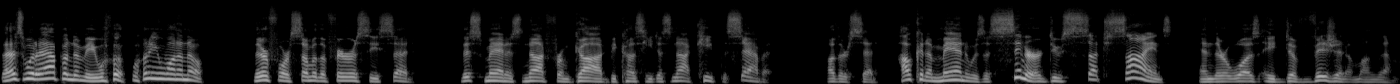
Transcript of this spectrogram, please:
that's what happened to me. What, what do you want to know? Therefore, some of the Pharisees said, this man is not from God because he does not keep the Sabbath. Others said, How can a man who is a sinner do such signs? And there was a division among them.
